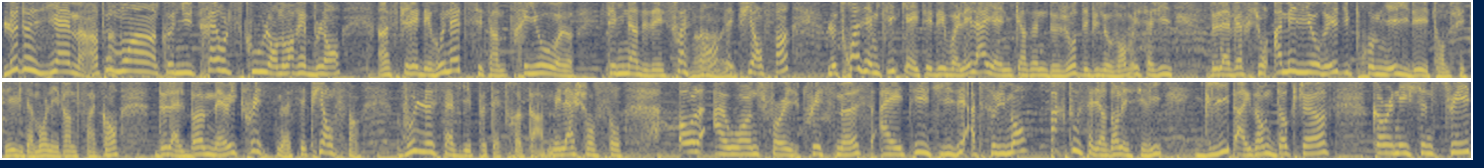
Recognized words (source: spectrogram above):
Le deuxième, un peu moins connu, très old school en noir et blanc, inspiré des Ronettes, c'est un trio euh, féminin des années 60. Ah ouais. Et puis enfin, le troisième clip qui a été dévoilé là il y a une quinzaine de jours, début novembre. Il s'agit de la version améliorée du premier, l'idée étant de fêter évidemment les 25 ans de l'album Merry Christmas. Et puis enfin, vous ne le saviez peut-être pas, mais la chanson All I Want for Christmas a été utilisée absolument partout, c'est-à-dire dans les séries Glee par exemple, Doctors, Coronation Street,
